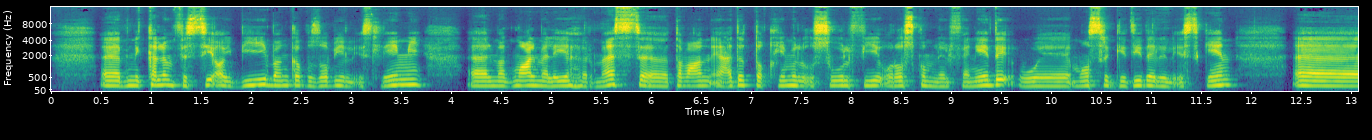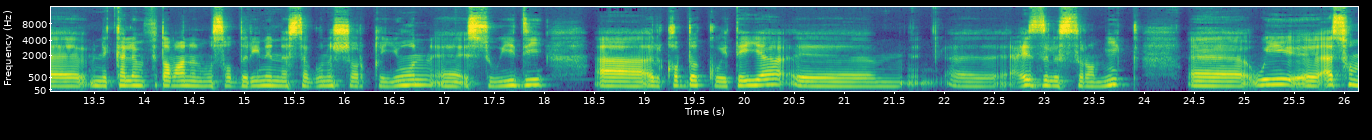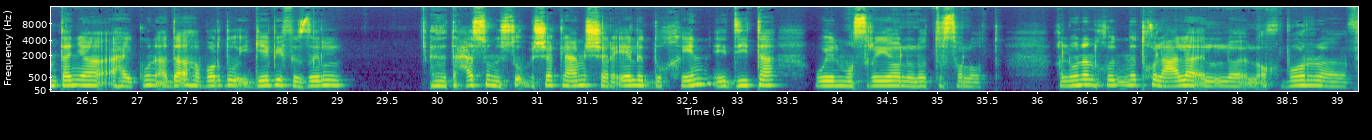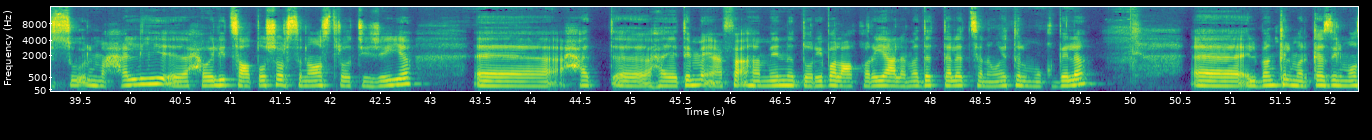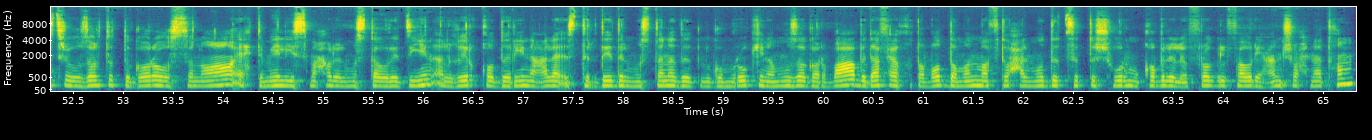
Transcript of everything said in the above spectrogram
بنتكلم في ال CIB بنك ابو ظبي الإسلامي المجموعة المالية هرمس طبعا إعادة تقييم الأصول في أوراسكوم للفنادق ومصر الجديدة للإسكان. بنتكلم في طبعا المصدرين النساجون الشرقيون السويدي القبضة الكويتية عز للسيراميك وأسهم تانية هيكون أدائها برضو إيجابي في ظل تحسن السوق بشكل عام الشرقية للدخان إديتا والمصرية للاتصالات. خلونا ندخل على الأخبار في السوق المحلي. حوالي 19 صناعة استراتيجية حت هيتم إعفائها من الضريبة العقارية على مدى الثلاث سنوات المقبلة. البنك المركزي المصري ووزارة التجارة والصناعة احتمال يسمحوا للمستوردين الغير قادرين على استرداد المستند الجمركي نموذج أربعة بدفع خطابات ضمان مفتوحة لمدة ست شهور مقابل الإفراج الفوري عن شحناتهم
